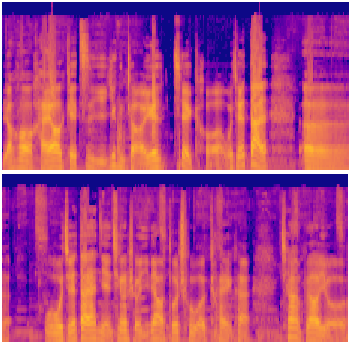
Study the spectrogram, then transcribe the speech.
然后还要给自己硬找一个借口。我觉得大，呃，我觉得大家年轻的时候一定要多出国看一看，千万不要有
